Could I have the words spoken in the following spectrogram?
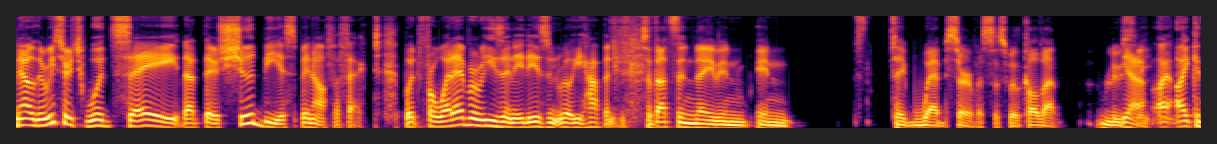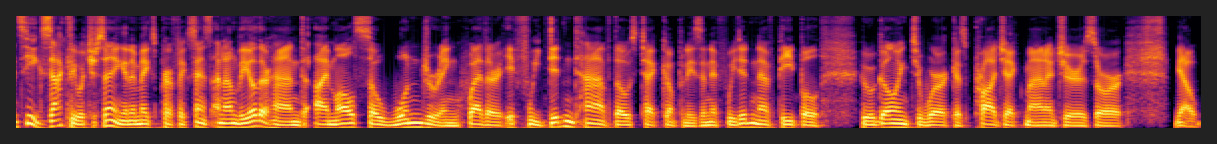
Now, the research would say that there should be a spin-off effect, but for whatever reason, it isn't really happening. So that's the name in in say web services. We'll call that loosely. Yeah. I, I can see exactly what you're saying, and it makes perfect sense. And on the other hand, I'm also wondering whether if we didn't have those tech companies, and if we didn't have people who are going to work as project managers or you know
